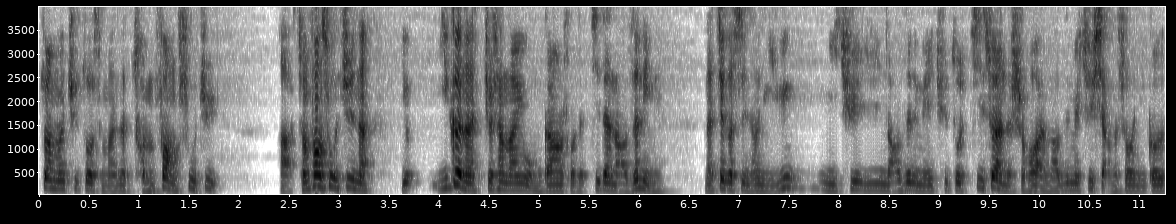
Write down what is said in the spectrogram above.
专门去做什么呢？存放数据啊，存放数据呢，有一个呢，就相当于我们刚刚说的记在脑子里面。那这个事情上，你运你去脑子里面去做计算的时候啊，脑子里面去想的时候，你够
